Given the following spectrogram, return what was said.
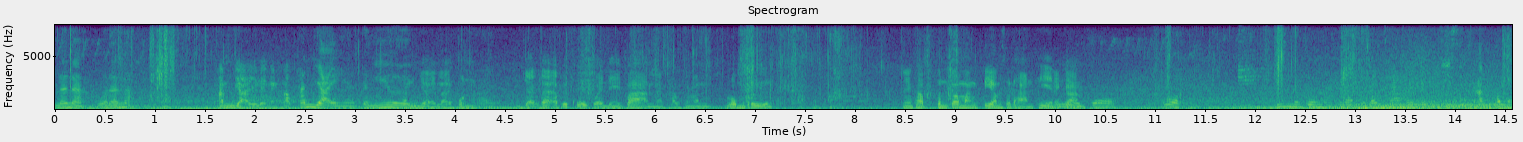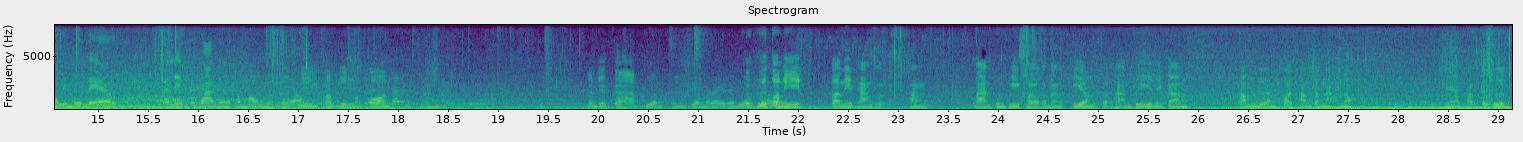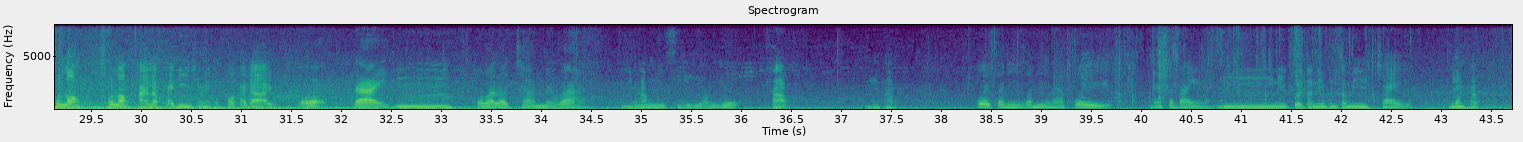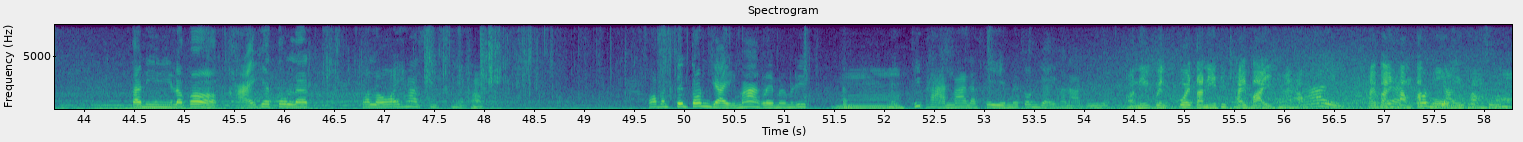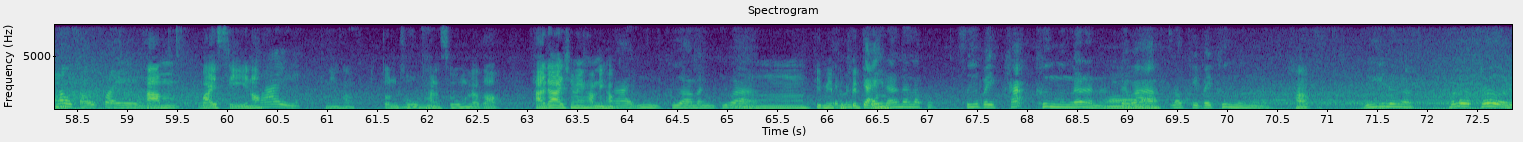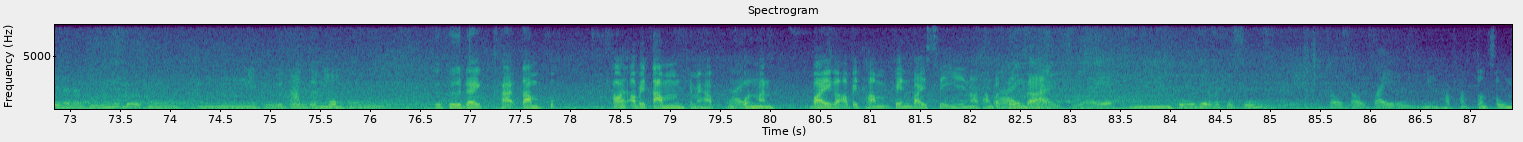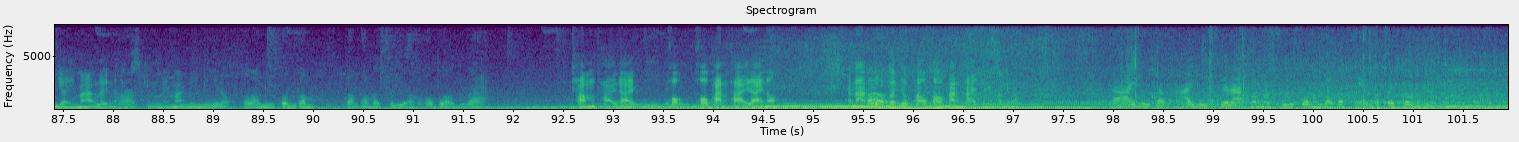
นั่นน่ะตัวนั้นน่ะพันธุ์ใหญ่เลยนะครับพันธุ์ใหญ่อะอย่างนี้เลยพันธุ์ใหญ่หลายคนใช่อยากได้เอาไปปลูกไว้ในบ้านนะครับ ให้มันร่มรื่นนี่ครับคนกำลังเตรียมสถานที่ในการ ก็พวก ลิลิ้นมังกรมังกรเราทำไปเป็นยี่สิบสามเขาเหมาไม่หมดแล้วนั่นแหละตรงวางตรงนั้นเขาเหมาหมดแล้วนี่ครับลิ้นมังกรแล้วก็ทำใหม่อยู่บรรยากาศเตรียมถุงเตรียมอะไรไว้เรียบร้ก็ยคือตอนนี้ตอนนี้ทางทางบ้านคนพี่เขากำลังเตรียมสถานที่ในการทำเรือนพ่อทำจำหน่ายเนาะเนี่ยครับก็คือทดลองทดลองขายแล้วขายดีใช่ไหมครับพ่อขายได้ ก็ได้อืมเพราะว่าเราทำแบบว่านี่มันครับมีสีเหลืองเยอะครับนี่ครับกล้วยตานีก็มีนะกล้วย แม่สบายนะอืมนี่กล้วยต้นนี้เพิ่นก็มีใช่ นี่ครับตานีนี่เราก็ขายแค่ต้นละก็ร้อยห้าสิบเนี่ยครับ เพราะมันเป็นต้นใหญ่มากเลยมันไม่ได้อืมที่ผ่านมานะเคยเห็นไหมต้นใหญ่ขนาดนี้เนี่ยอันนี้เป็นกล้วยตานีที่ใช้ใบใช่ไหมครับ ใช่ใช้ใบทำกระทงต้นใหญ่ทำสูงหอเท่าเสาไฟทำใบสีเนาะ ใช่ นี่ครับ ต้นสูงอืม พันธุ์สูงแล้วก็ขายได้ใช่ไหมครับนี่ครับใช่นู่นเครือมันที่ว่าอืมที่มีแต่มันเป็นใหญ่ผลนะนั่นเราก็ ซื้อไปคะครึ่งหนึงแล้วน่ะนะอ๋อ แต่ว่าเราเก็บไปครึ่งหนึงน่ะครับหวีหนึงอะเบลอเทอร์เลยน่ะนะหวีลูกหนึงน่ะอืมนี่คือต้ตานมตาไปนีพบอืมก็คือได้ขาตำปุ๊บเขาเอาไปตำใช่ไหมครับ ใช่ ผลมันใบก็เอาไปทำเป็นใบสีเนาะทำกระทงได้ใช่สวยอืมดูที่มันจะสูงเข้าเสาไฟเลยนี่ครับต้นสูงใหญ่มากเลยนะครับว่าแข็งแรงมากนไม่มีหรอกเพราะว่ามีคนเขาตอนเขามาซื้อเขาก็บอกอยู่ว่า ทำขายได้มันไม่มีมันเพราะไม่มีพอพันธุ์ขายได้เนาะอนาคตก็ก็จะเผาเข้าพันธุ์ขายใช่ไหมครับนี่ครับ ขายอยู่ค่ะขายอยู่เวลาเขามาซื้อต้นนี้เราก็แถมเขาไปต้นหนึ่งอื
